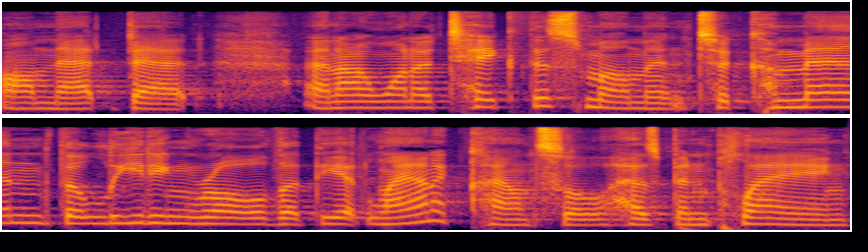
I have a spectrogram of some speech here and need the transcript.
on that bet, and I want to take this moment to commend the leading role that the Atlantic Council has been playing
